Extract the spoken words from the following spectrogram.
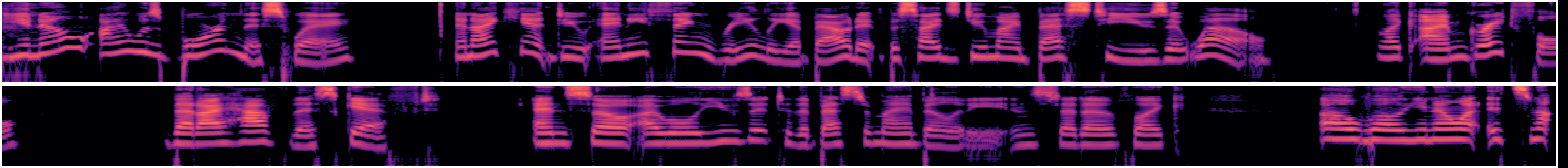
you know, I was born this way and I can't do anything really about it besides do my best to use it well. like I'm grateful that I have this gift. And so I will use it to the best of my ability instead of like oh well, you know what? It's not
